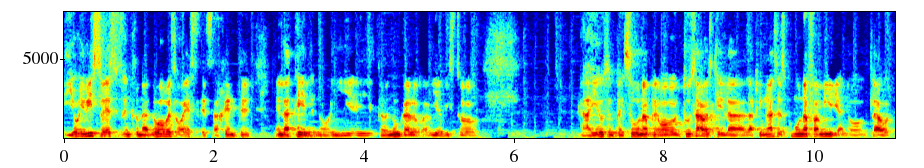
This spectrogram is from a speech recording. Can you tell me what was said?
yo, he visto a esos entrenadores o a esa gente en la tele, ¿no? Y, pero nunca lo había visto a ellos en persona, pero tú sabes que la, la, gimnasia es como una familia, ¿no? Claro,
